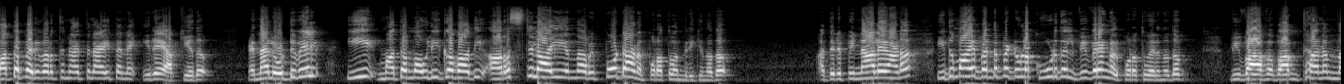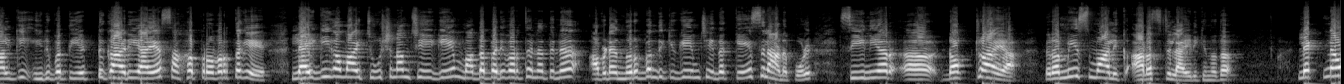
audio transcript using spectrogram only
മതപരിവർത്തനത്തിനായി തന്നെ ഇരയാക്കിയത്. എന്നാൽ ഒടുവിൽ ഈ മതമൗലികവാദി അറസ്റ്റിലായി എന്ന റിപ്പോർട്ടാണ് പുറത്തു വന്നിരിക്കുന്നത്. അതിന് പിന്നാലെയാണ് ഇതുമായി ബന്ധപ്പെട്ടുള്ള കൂടുതൽ വിവരങ്ങൾ പുറത്തു വരുന്നത്. വിവാഹ വാഗ്ദാനം നൽകി ഇരുപത്തിയെട്ടുകാരിയായ സഹപ്രവർത്തകയെ ലൈംഗികമായി ചൂഷണം ചെയ്യുകയും മതപരിവർത്തനത്തിന് അവിടെ നിർബന്ധിക്കുകയും ചെയ്ത കേസിലാണ് ഇപ്പോൾ സീനിയർ ഡോക്ടറായ റമീസ് മാലിക് അറസ്റ്റിലായിരിക്കുന്നത്. ലക്നൗ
